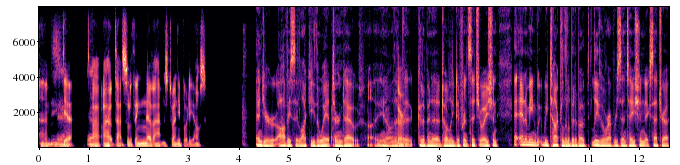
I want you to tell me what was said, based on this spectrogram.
Um, yeah, yeah. yeah. I, I hope that sort of thing never happens to anybody else. And you're obviously lucky the way it turned out. Uh, you know, that, that, could have been a totally different situation. And, and I mean, we, we, talked a little bit about legal representation, et cetera.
